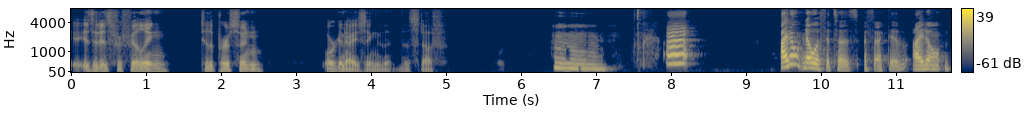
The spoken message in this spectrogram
is it as fulfilling to the person organizing the, the stuff? Hmm. Uh, I don't know if it's as effective. I don't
